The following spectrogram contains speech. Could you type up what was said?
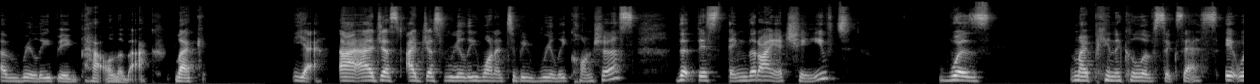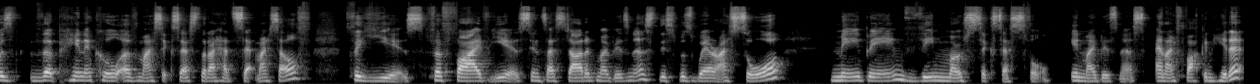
a really big pat on the back. Like, yeah, I, I just, I just really wanted to be really conscious that this thing that I achieved was my pinnacle of success. It was the pinnacle of my success that I had set myself for years, for five years since I started my business. This was where I saw me being the most successful in my business. And I fucking hit it.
